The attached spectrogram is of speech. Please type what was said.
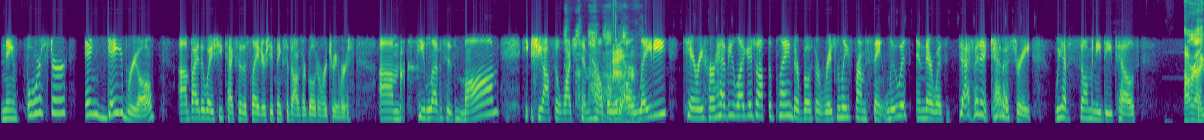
named Forrester and Gabriel. Um, by the way, she texted us later. She thinks the dogs are golden retrievers. Um, he loves his mom. He, she also watched him help a little old lady carry her heavy luggage off the plane. They're both originally from St. Louis, and there was definite chemistry. We have so many details. All right.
